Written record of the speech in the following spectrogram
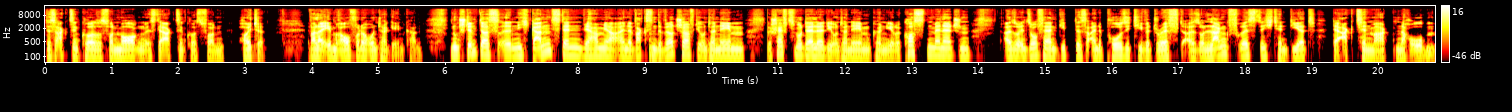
des Aktienkurses von morgen ist der Aktienkurs von heute weil er eben rauf oder runter gehen kann. Nun stimmt das äh, nicht ganz, denn wir haben ja eine wachsende Wirtschaft, die Unternehmen Geschäftsmodelle, die Unternehmen können ihre Kosten managen. Also insofern gibt es eine positive Drift. Also langfristig tendiert der Aktienmarkt nach oben.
